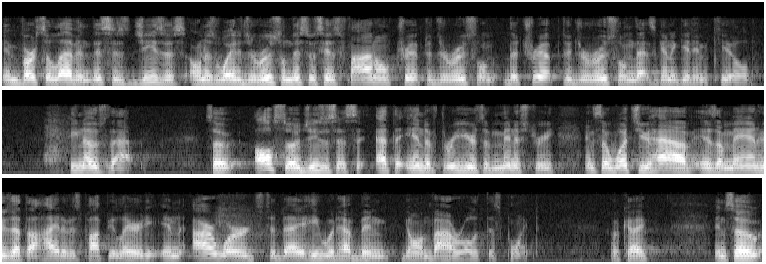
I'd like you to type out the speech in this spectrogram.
in verse 11, this is Jesus on his way to Jerusalem. This was his final trip to Jerusalem, the trip to Jerusalem that's going to get him killed. He knows that. So, also, Jesus, at the end of three years of ministry, and so, what you have is a man who's at the height of his popularity. In our words today, he would have been gone viral at this point. Okay? And so,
